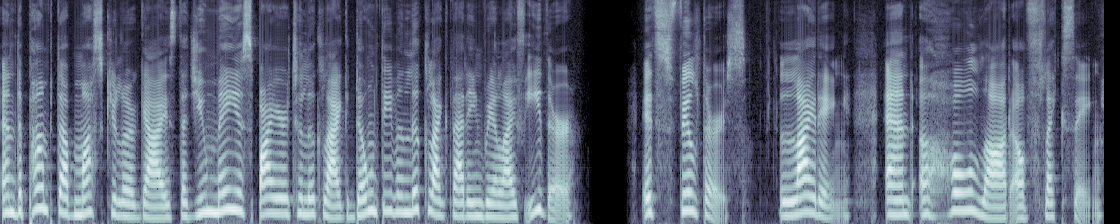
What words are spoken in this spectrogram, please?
And the pumped up muscular guys that you may aspire to look like don't even look like that in real life either. It's filters, lighting, and a whole lot of flexing.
